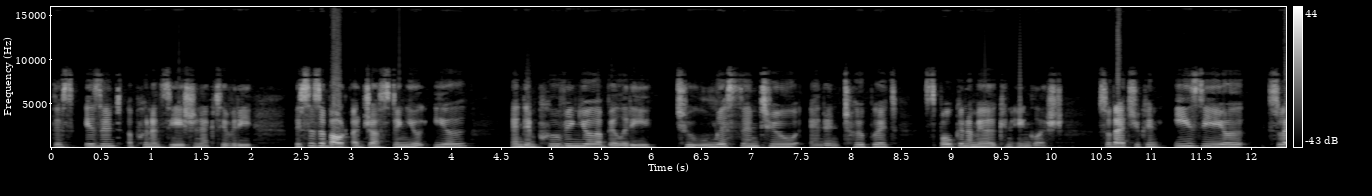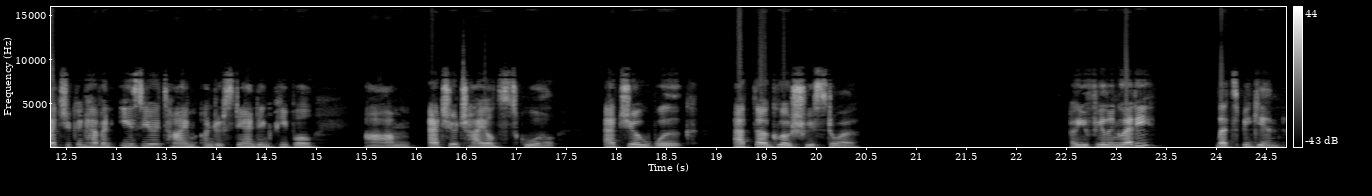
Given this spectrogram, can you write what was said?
This isn't a pronunciation activity. This is about adjusting your ear and improving your ability to listen to and interpret spoken American English so that you can easier so that you can have an easier time understanding people um, at your child's school, at your work, at the grocery store. Are you feeling ready? Let's begin.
